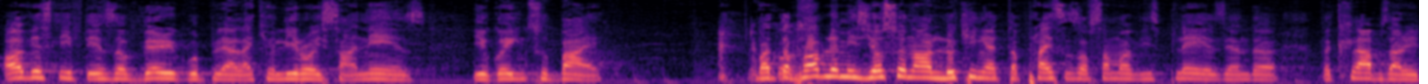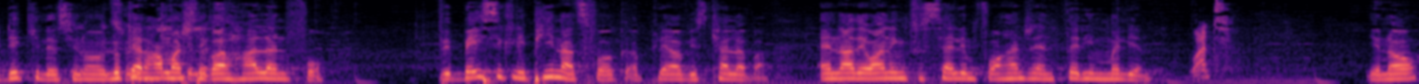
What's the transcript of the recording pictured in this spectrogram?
Obviously if there's a very good player like your Leroy Sané's, you're going to buy. But the problem is you're also now looking at the prices of some of these players and the, the clubs are ridiculous. You know, It's look at how much they got ridiculous. Haaland for. They're basically peanuts for a player of his caliber. And now they're wanting to sell him for 130 million What? you know.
